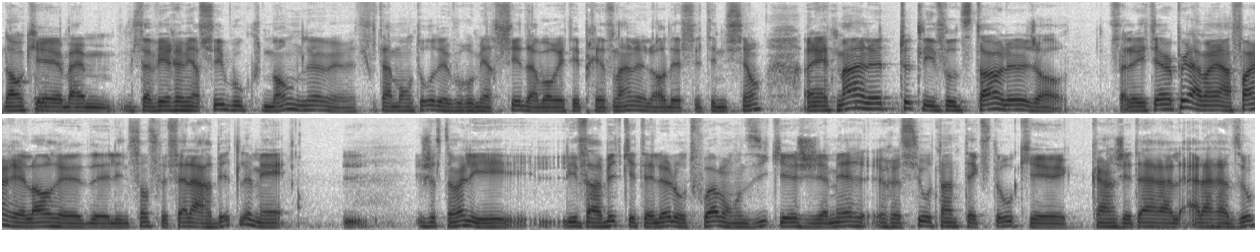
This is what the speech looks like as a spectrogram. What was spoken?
Donc, euh, ben, vous avez remercié beaucoup de monde. C'est à mon tour de vous remercier d'avoir été présent là, lors de cette émission. Honnêtement, là, tous les auditeurs, là, genre, ça a été un peu la même affaire euh, lors euh, de l'émission spéciale Arbitre, là, mais justement, les, les arbitres qui étaient là l'autre fois m'ont dit que j'ai jamais reçu autant de textos que quand j'étais à, à la radio.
